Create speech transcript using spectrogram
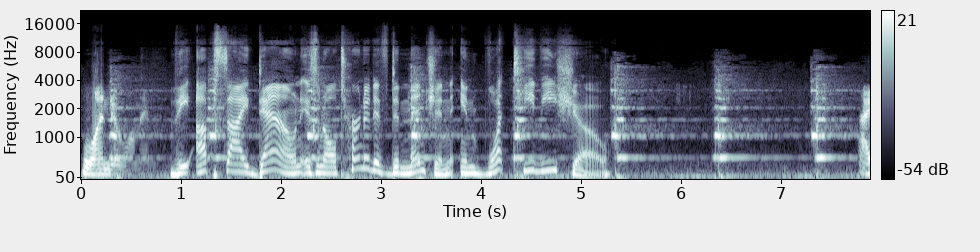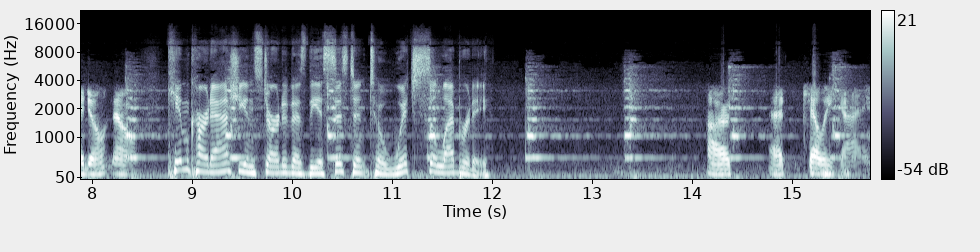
Wonder Woman. The Upside Down is an alternative dimension in what TV show? I don't know. Kim Kardashian started as the assistant to which celebrity? Our that Kelly guy.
